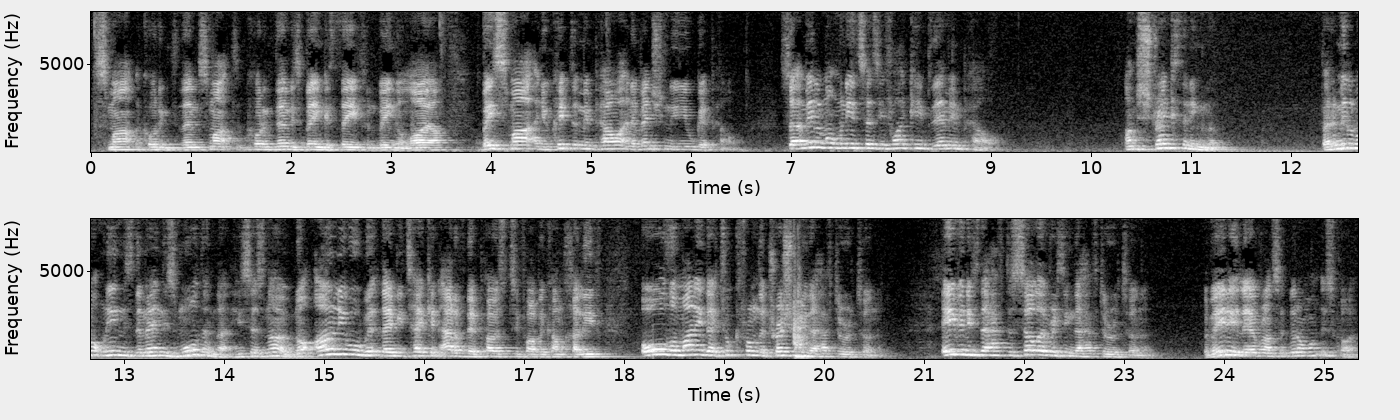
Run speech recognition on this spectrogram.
smart according to them. Smart according to them is being a thief and being a liar. Be smart and you keep them in power and eventually you'll get power. So Amir al-Mu'mineen says, if I keep them in power, I'm strengthening them. But Amir al-Mu'mineen, the man is more than that. He says, no, not only will they be taken out of their posts if I become Khalif, all the money they took from the treasury, they have to return it. Even if they have to sell everything, they have to return it. Immediately everyone said, we don't want this guy.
